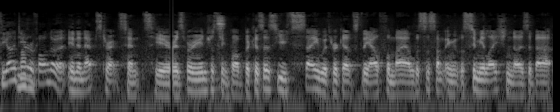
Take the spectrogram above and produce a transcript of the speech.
The idea Mother- of honour in an abstract sense here is very interesting, Bob, because as you say with regards to the alpha male, this is something that the simulation knows about,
